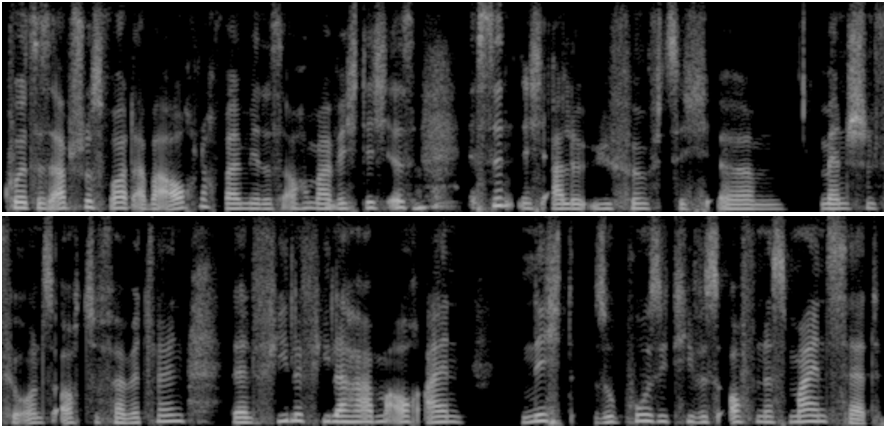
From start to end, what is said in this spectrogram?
kurzes Abschlusswort aber auch noch, weil mir das auch immer mhm. wichtig ist, mhm. es sind nicht alle Ü50 ähm, Menschen für uns auch zu vermitteln, denn viele, viele haben auch ein nicht so positives, offenes Mindset,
